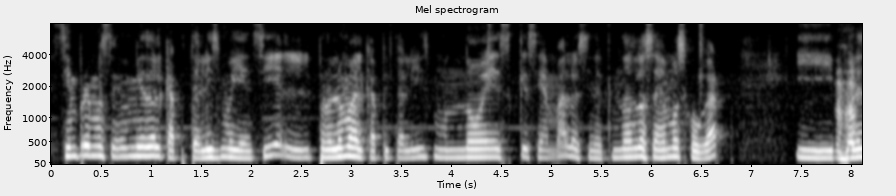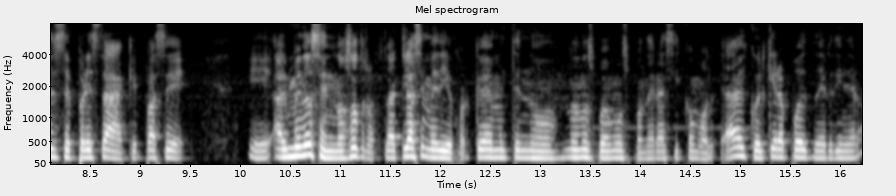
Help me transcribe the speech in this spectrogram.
siempre hemos tenido miedo al capitalismo y en sí el problema del capitalismo no es que sea malo, sino que no lo sabemos jugar y por eso se presta a que pase, eh, al menos en nosotros, la clase media, porque obviamente no, no nos podemos poner así como de, ay, cualquiera puede tener dinero.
